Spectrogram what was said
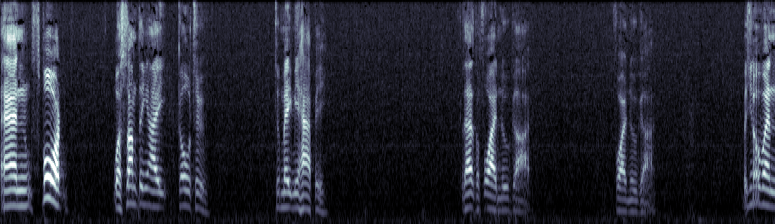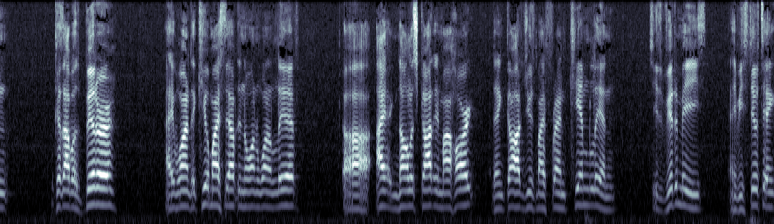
and sport was something I go to to make me happy. That's before I knew God. Before I knew God. But you know, when, because I was bitter, I wanted to kill myself, didn't want to live. Uh, I acknowledged God in my heart. Then God used my friend Kim Lin. She's Vietnamese, and we still stay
